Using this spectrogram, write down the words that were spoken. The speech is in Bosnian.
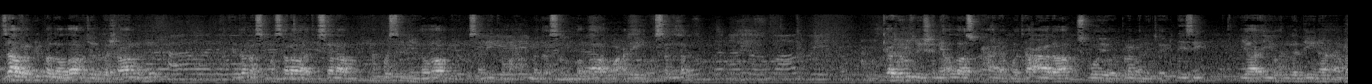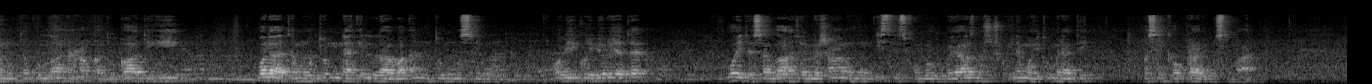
Zahvala pripada Allahu Đerbašanuhu i donosimo salavat i salam na posljednjeg Allahu i poslanika Muhammeda sallallahu alaihi wa sallam. Kaže uzvišeni Allah subhanahu wa ta'ala u svojoj plemenitoj knjizi Ja ijuha alladina amanu taku Allahe haqqa tuqatihi wa la tamutunna illa wa antum muslimun. Ovi koji vjerujete, bojite se Allah Đerbašanuhu istinskom bogobojaznošću i nemojte umrati osim kao pravi muslimani.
